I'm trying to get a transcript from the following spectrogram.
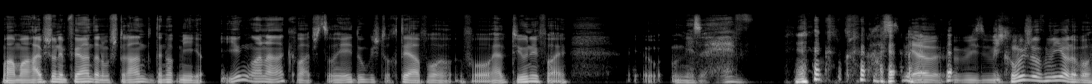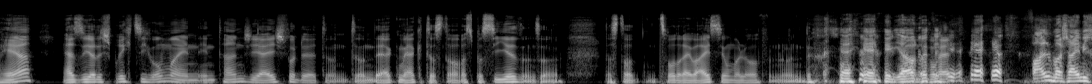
Waren wir eine halbe Stunde entfernt, dann am Strand und dann hat mich irgendwann angequatscht, so, hey, du bist doch der von, von Help to Unify. Und mir so, hä, was, wer, wie, wie kommst du auf mich oder woher? Also ja, das spricht sich um in, in Tanji, er ist von dort und, und er hat gemerkt, dass da was passiert und so, dass da zwei, drei Weiße rumlaufen und, ja, Oder woher? Fallen wahrscheinlich.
